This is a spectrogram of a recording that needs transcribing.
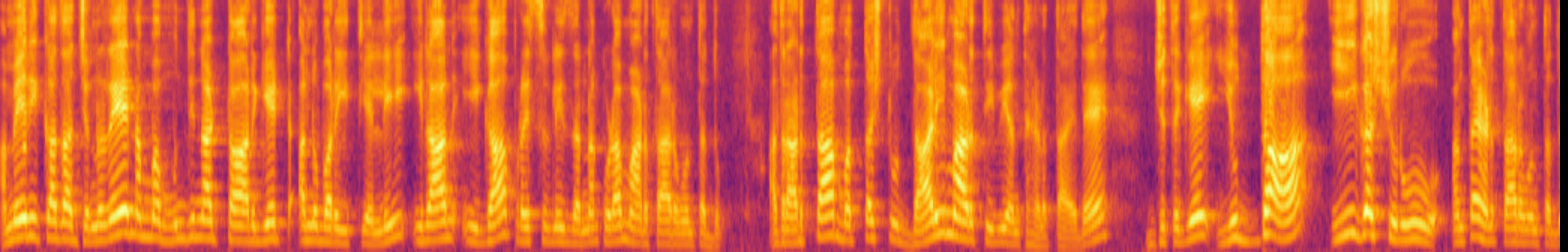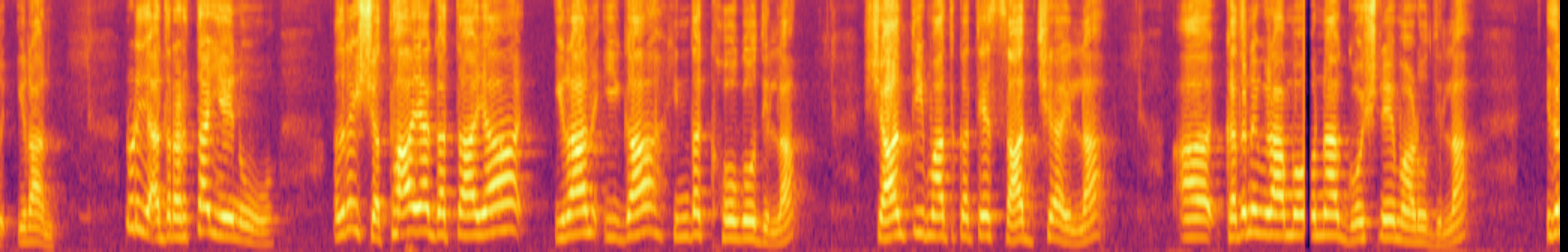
ಅಮೇರಿಕಾದ ಜನರೇ ನಮ್ಮ ಮುಂದಿನ ಟಾರ್ಗೆಟ್ ಅನ್ನುವ ರೀತಿಯಲ್ಲಿ ಇರಾನ್ ಈಗ ಪ್ರೆಸ್ ರಿಲೀಸನ್ನು ಕೂಡ ಮಾಡ್ತಾ ಇರುವಂಥದ್ದು ಅದರ ಅರ್ಥ ಮತ್ತಷ್ಟು ದಾಳಿ ಮಾಡ್ತೀವಿ ಅಂತ ಹೇಳ್ತಾ ಇದೆ. ಜೊತೆಗೆ ಯುದ್ಧ ಈಗ ಶುರು ಅಂತ ಹೇಳ್ತಾ ಇರುವಂಥದ್ದು ಇರಾನ್. ನೋಡಿ, ಅದರ ಅರ್ಥ ಏನು? ಅಂದರೆ ಶತಾಯ ಗತಾಯ ಇರಾನ್ ಈಗ ಹಿಂದಕ್ಕೆ ಹೋಗೋದಿಲ್ಲ. ಶಾಂತಿ ಮಾತುಕತೆ ಸಾಧ್ಯ ಇಲ್ಲ. ಕದನ ವಿರಾಮವನ್ನು ಘೋಷಣೆ ಮಾಡುವುದಿಲ್ಲ. ಇದರ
